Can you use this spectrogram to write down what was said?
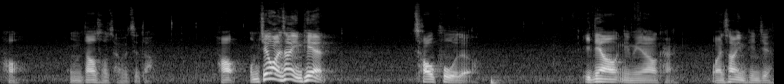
好，我们到时候才会知道。好，我们今天晚上影片超酷的，一定要你们要看，晚上影片见。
